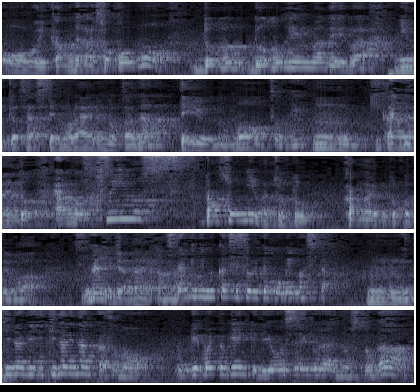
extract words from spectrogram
多いかも。だからそこもどのどの辺までは入居させてもらえるのかなっていうのもそうね。うん、聞かないと。あの普通の場所にはちょっと考えるとこではないんじゃないかなと。ちなみに昔それで揉めました、いきなりいきなりなんかそのげ割と元気で養子縁ぐらいの人が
